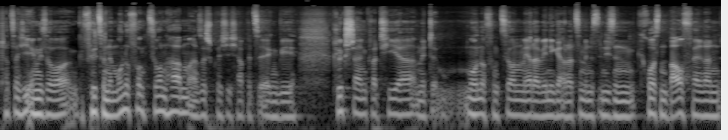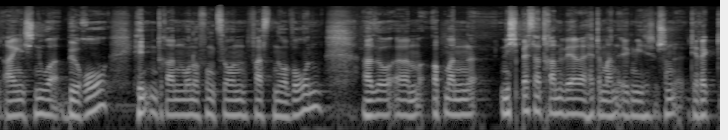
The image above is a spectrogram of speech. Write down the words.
tatsächlich irgendwie so gefühlt so eine Monofunktion haben. Also sprich, ich habe jetzt irgendwie Glückstein-Quartier mit Monofunktion mehr oder weniger oder zumindest in diesen großen Baufeldern eigentlich nur Büro, hinten dran Monofunktion fast nur Wohnen. Also ähm, ob man nicht besser dran wäre, hätte man irgendwie schon direkt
